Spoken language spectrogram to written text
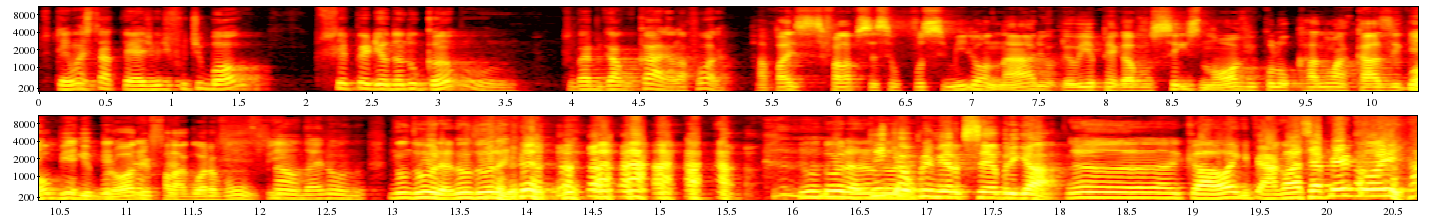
Você tem uma estratégia de futebol, você perdeu dentro do campo, você vai brigar com o cara lá fora? Rapaz, se falar pra você, se eu fosse milionário, eu ia pegar vocês nove, colocar numa casa igual o Big Brother e falar, agora vão ver. Não, daí não, não dura, não dura. não dura, não Quem que dura. é o primeiro que você ia brigar? Olha que- agora você apertou, hein?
